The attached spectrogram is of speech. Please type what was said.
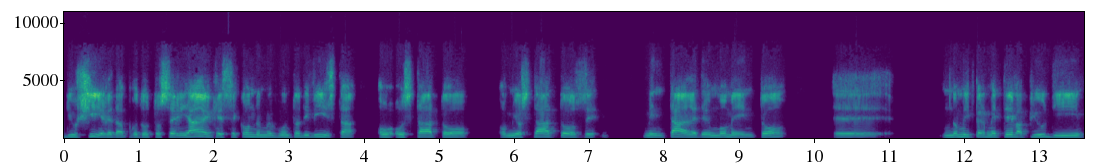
di uscire dal prodotto seriale che secondo il mio punto di vista o, o stato o mio stato se, mentale del momento eh, non mi permetteva più di,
